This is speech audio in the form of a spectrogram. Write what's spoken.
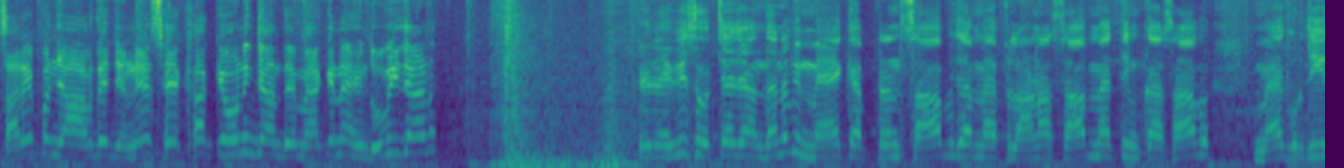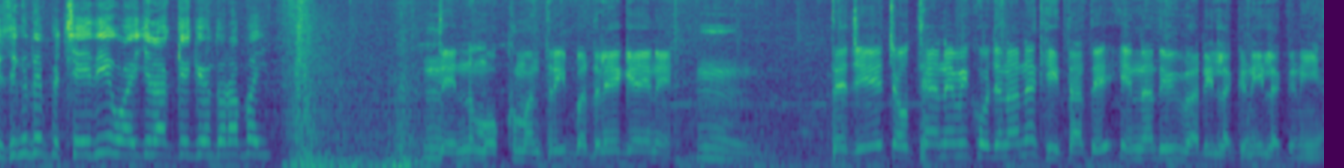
ਸਾਰੇ ਪੰਜਾਬ ਦੇ ਜਿੰਨੇ ਸਿੱਖਾ ਕਿਉਂ ਨਹੀਂ ਜਾਂਦੇ? ਮੈਂ ਕਹਿੰਦਾ ਹਿੰਦੂ ਵੀ ਜਾਣ। ਫਿਰ ਇਹ ਵੀ ਸੋਚਿਆ ਜਾਂਦਾ ਨਾ ਵੀ ਮੈਂ ਕੈਪਟਨ ਸਾਹਿਬ ਜਾਂ ਮੈਂ ਫਲਾਣਾ ਸਾਹਿਬ ਮੈਂ ਤਿਮਕਾ ਸਾਹਿਬ ਮੈਂ ਗੁਰਜੀਤ ਸਿੰਘ ਦੇ ਪਿੱਛੇ ਇਹਦੀ ਅਗਵਾਈ ਚ ਲੱਗ ਕੇ ਕਿਉਂ ਤੁਰਾ ਭਾਈ? ਤਿੰਨ ਮੁੱਖ ਮੰਤਰੀ ਬਦਲੇ ਗਏ ਨੇ। ਤੇ ਜੇ ਚੌਥਿਆਂ ਨੇ ਵੀ ਕੁਝ ਨਾ ਨਾ ਕੀਤਾ ਤੇ ਇਹਨਾਂ ਦੀ ਵੀ ਵਾਰੀ ਲੱਗਣੀ ਲੱਗਣੀ ਆ।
